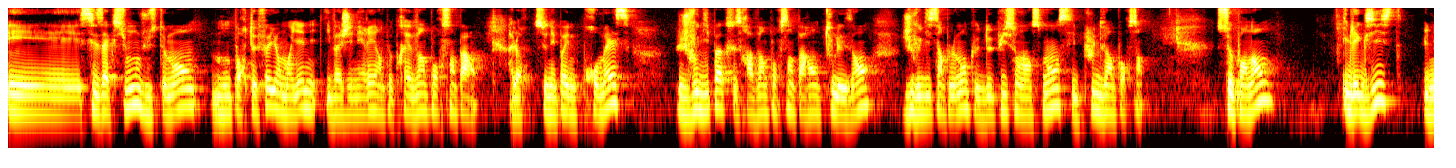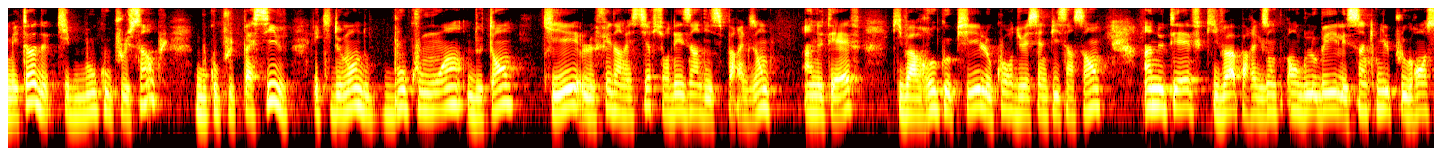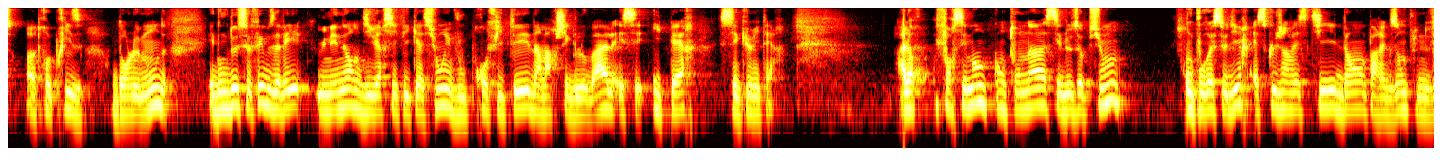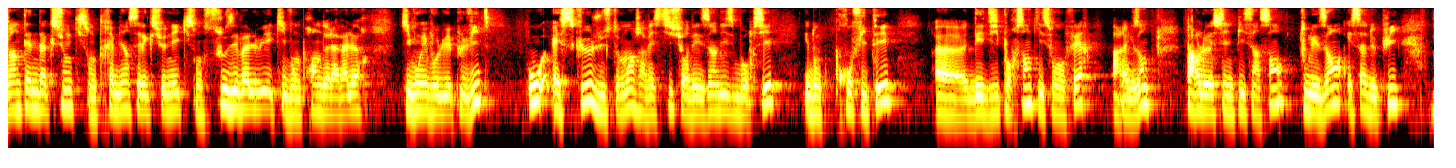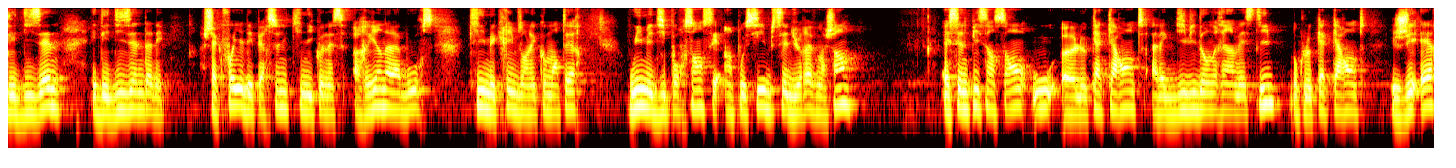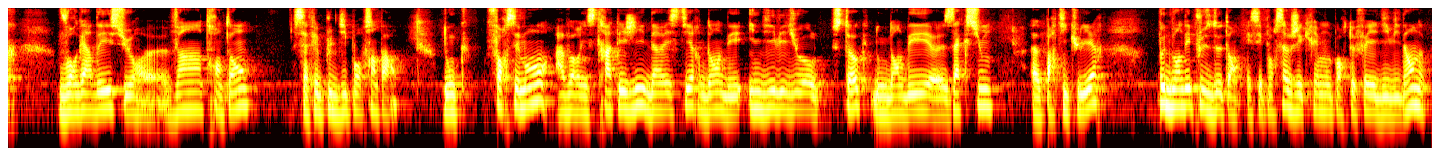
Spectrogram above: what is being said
Et ces actions, justement, mon portefeuille en moyenne, il va générer à peu près 20% par an. Alors, ce n'est pas une promesse. Je vous dis pas que ce sera 20% par an tous les ans. Je vous dis simplement que depuis son lancement, c'est plus de 20%. Cependant, il existe une méthode qui est beaucoup plus simple, beaucoup plus passive et qui demande beaucoup moins de temps, qui est le fait d'investir sur des indices. Par exemple, un ETF qui va recopier le cours du S&P 500, un ETF qui va par exemple englober les 5000 plus grandes entreprises dans le monde. Et donc de ce fait, vous avez une énorme diversification et vous profitez d'un marché global et c'est hyper sécuritaire. Alors forcément, quand on a ces deux options, on pourrait se dire, est-ce que j'investis dans, par exemple, une vingtaine d'actions qui sont très bien sélectionnées, qui sont sous-évaluées, qui vont prendre de la valeur, qui vont évoluer plus vite? Ou est-ce que, justement, j'investis sur des indices boursiers et donc profiter euh, des 10% qui sont offerts, par exemple, par le S&P 500 tous les ans, et ça depuis des dizaines et des dizaines d'années. À chaque fois, il y a des personnes qui n'y connaissent rien à la bourse, qui m'écrivent dans les commentaires, oui, mais 10% c'est impossible, c'est du rêve, machin. S&P 500 ou euh, le CAC 40 avec dividendes réinvestis, donc le CAC 40 GR, vous regardez sur 20, euh, 30 ans, ça fait plus de 10% par an. Donc forcément, avoir une stratégie d'investir dans des individual stocks, donc dans des actions euh, particulière peut demander plus de temps. Et c'est pour ça que j'ai créé mon portefeuille à dividendes,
